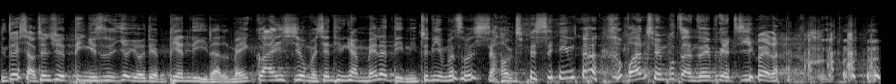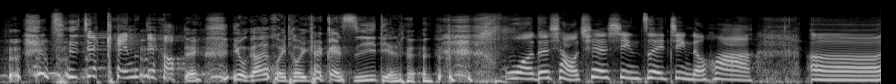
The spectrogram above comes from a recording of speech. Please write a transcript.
你对小确幸的定义是又有点偏离了。没关系，我们先听听看 Melody，你最近有没有什么小确幸呢？完全不转折，也不给机会了，直接 can 掉。对，因为我刚刚回头一看，干十一点了。我的小确幸最近的话，呃，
